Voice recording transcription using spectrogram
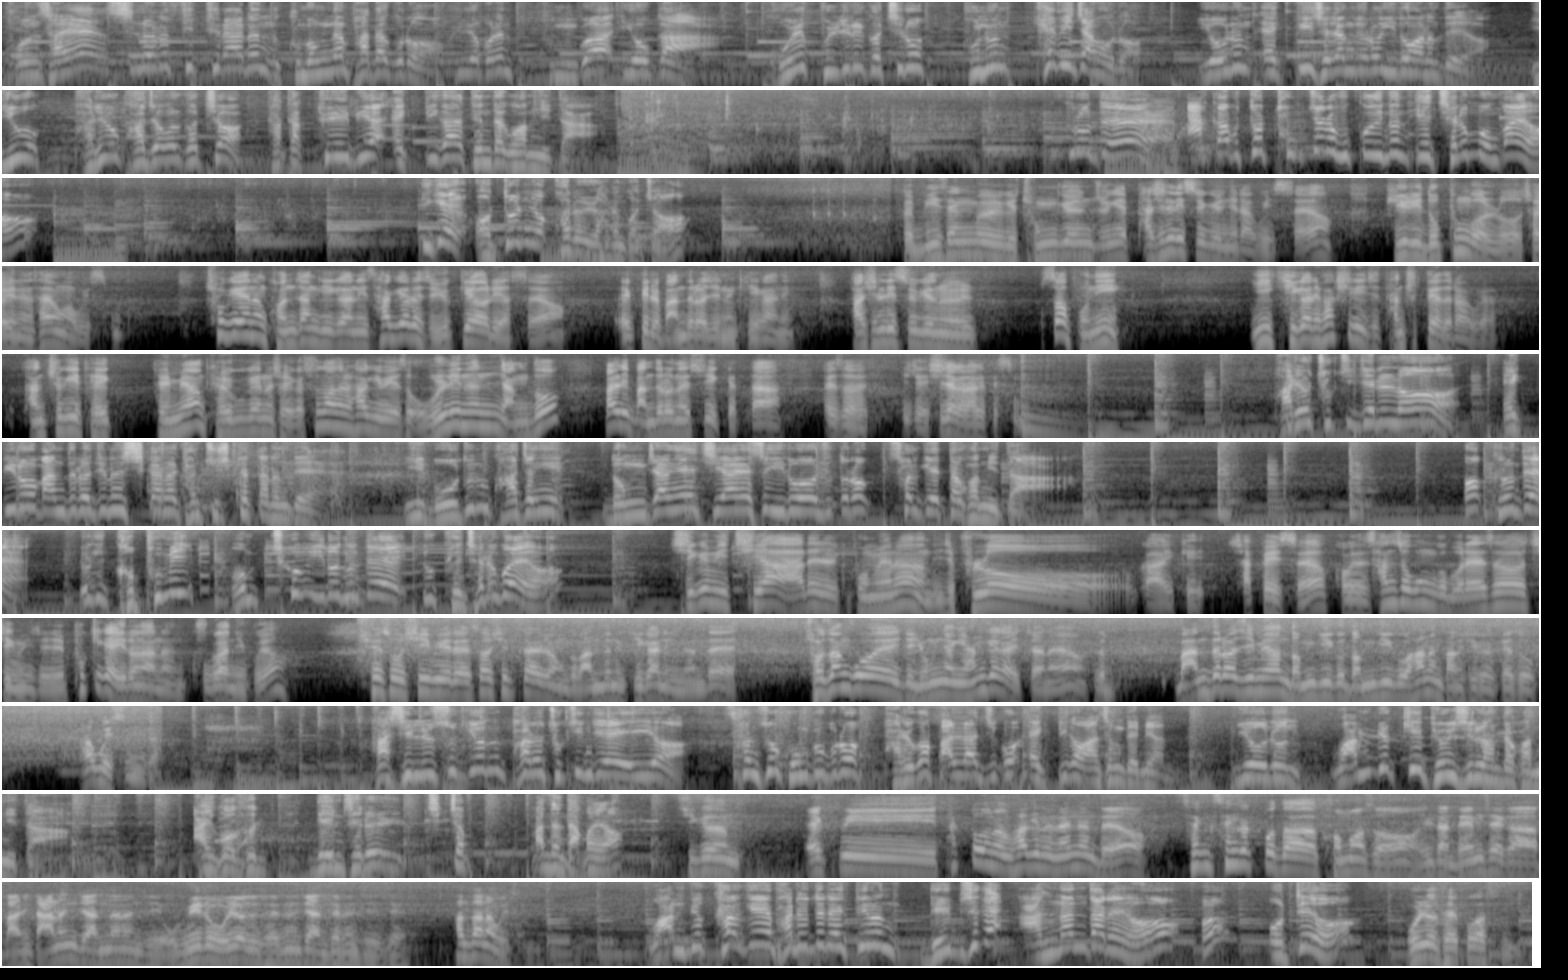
본사의 슬러르 피트라는 구멍난 바닥으로 흘려보낸 분과 요가 고액 분리를 거친 후 분은 퇴비장으로 요는 액비 저장소로 이동하는데요. 이후 발효 과정을 거쳐 각각 퇴비와 액비가 된다고 합니다. 그런데 아까부터 통째로 붙고 있는 이 액체는 뭔가요? 이게 어떤 역할을 하는 거죠? 그 미생물 종균 중에 바실리스균이라고 있어요. 비율이 높은 걸로 저희는 사용하고 있습니다. 초기에는 권장 기간이 4개월에서 6개월이었어요. 액비를 만들어지는 기간이 바실리스균을 써 보니 이 기간이 확실히 이제 단축되더라고요. 단축이 되, 면 결국에는 저희가 순환을 하기 위해서 올리는 양도 빨리 만들어낼 수 있겠다. 해서 이제 시작을 하게 됐습니다. 발효 촉진제를 넣어 액비로 만들어지는 시간을 단축시켰다는데 이 모든 과정이 농장의 지하에서 이루어지도록 설계했다고 합니다. 어 그런데 여기 거품이 엄청 일었는데 이거 괜찮은 거예요? 지금 이 지하 아래를 이렇게 보면은 이제 블러가 이렇게 잡혀 있어요. 거기서 산소 공급을 해서 지금 이제 폭기가 일어나는 구간이고요. 최소 10일에서 14일 정도 만드는 기간이 있는데 저장고에 이제 용량이 한계가 있잖아요. 그래서 만들어지면 넘기고 넘기고 하는 방식을 계속 하고 있습니다. 바실루스 균 발효 촉진제에 이어 산소 공급으로 발효가 빨라지고 액비가 완성되면 연은 완벽히 변신을 한다고 합니다. 아이고 그 냄새를 직접 맡는다고요? 지금 액비 탁도는 확인을 했는데요. 생, 생각보다 검어서 일단 냄새가 많이 나는지 안 나는지 위로 올려도 되는지 안 되는지 이제 판단하고 있습니다. 완벽하게 발효된 액비는 냄새가 안 난다네요. 어? 어때요? 올려도 될 것 같습니다.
